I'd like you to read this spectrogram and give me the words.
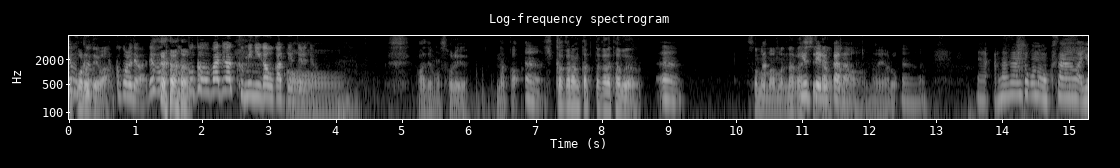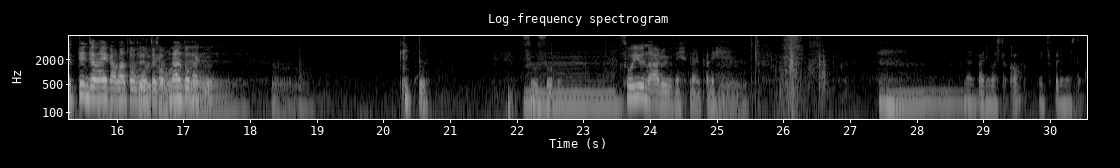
も心では。く心では。でもこ言葉では組にが丘って言ってるだよ あー。あでもそれなんかうん。引っかからんかったから多分うん。そのまま流してたんかな。言ってなんやろ。うん。いやあなたのとこの奥さんは言ってんじゃないかなと思ったけど、なんとなく。きっと。そうそう。うん。そういうのあるよね。なんかね。うん。なんかありましたか？見つかりましたか？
